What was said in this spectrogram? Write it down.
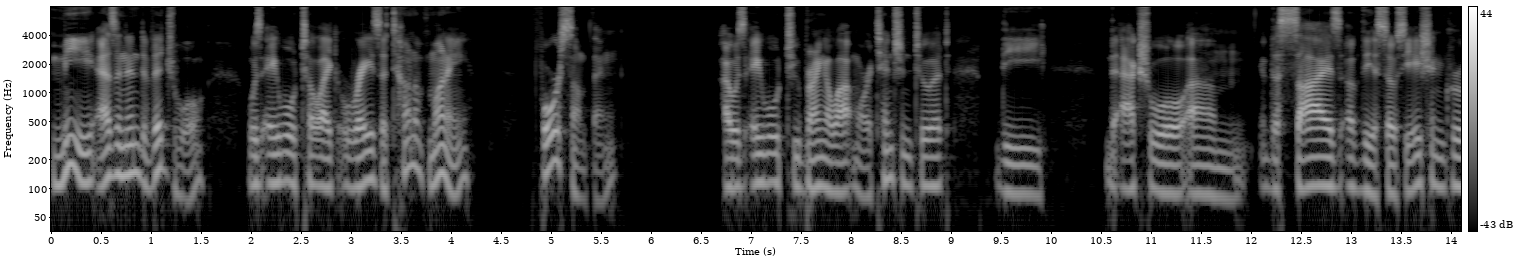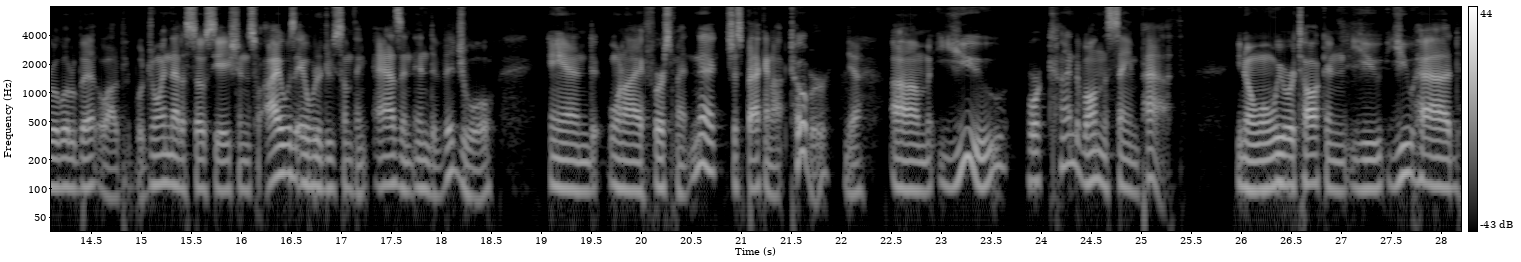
me as an individual was able to like raise a ton of money for something I was able to bring a lot more attention to it. The the actual um, the size of the association grew a little bit. A lot of people joined that association, so I was able to do something as an individual. And when I first met Nick, just back in October, Yeah. um, you were kind of on the same path. You know, when we were talking, you you had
